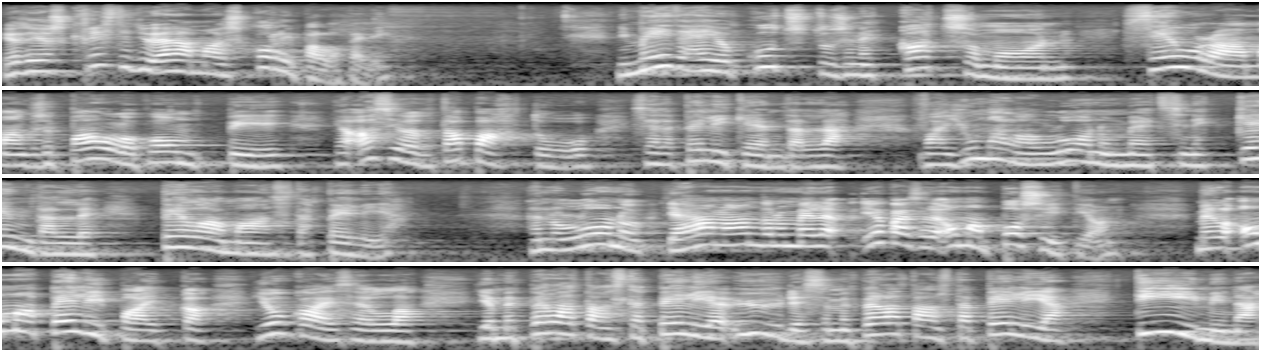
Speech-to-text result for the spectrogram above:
Joten jos kristityn elämä olisi koripallopeli, niin meitä ei ole kutsuttu sinne katsomoon seuraamaan, kun se pallo pomppii ja asioita tapahtuu siellä pelikentällä, vaan Jumala on luonut meidät sinne kentälle pelaamaan sitä peliä. Hän on luonut ja hän on antanut meille jokaiselle oman position. Meillä on oma pelipaikka jokaisella ja me pelataan sitä peliä yhdessä. Me pelataan sitä peliä tiiminä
